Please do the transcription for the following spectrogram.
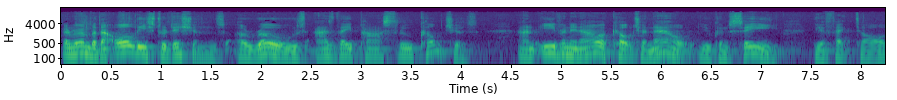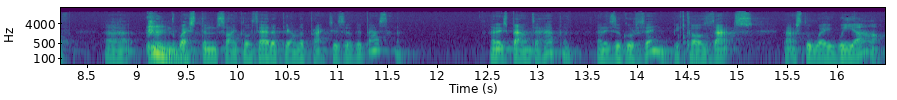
and remember that all these traditions arose as they passed through cultures. And even in our culture now, you can see the effect of uh, Western psychotherapy on the practice of vipassana. And it's bound to happen. And it's a good thing because that's, that's the way we are.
